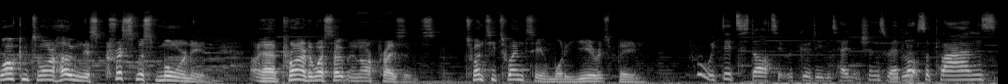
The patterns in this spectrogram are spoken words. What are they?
Welcome to our home this Christmas morning, uh, prior to us opening our presents. 2020 and what a year it's been. Well, we did start it with good intentions. We had lots of plans,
